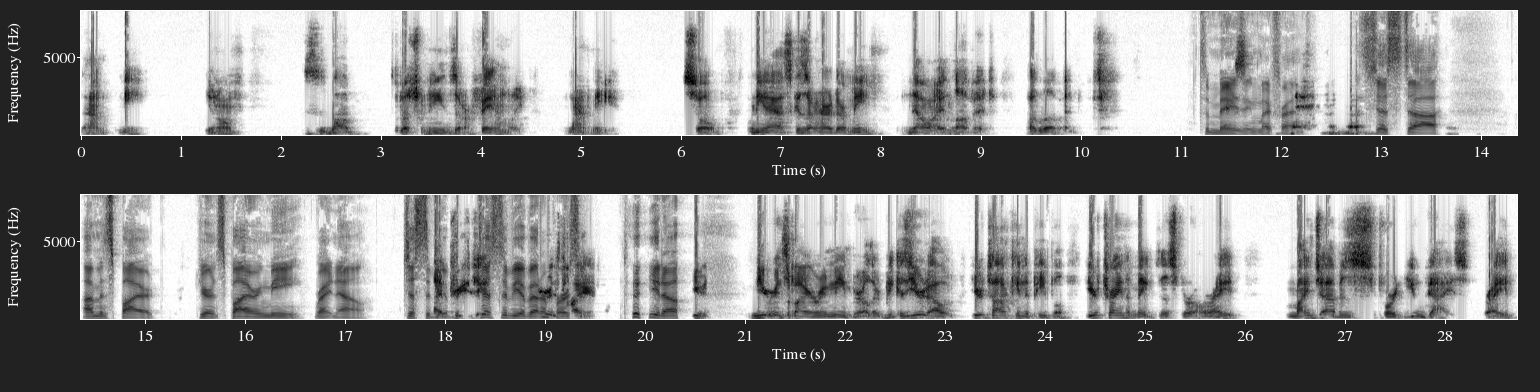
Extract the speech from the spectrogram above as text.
not me. You know, this is about special needs in our family, not me. So when you ask, is it hard on me? No, I love it. I love it. It's amazing, my friend. It's just uh, I'm inspired. You're inspiring me right now. Just to be a, just to be a better You're person. you know? You're inspiring me, brother, because you're out, you're talking to people, you're trying to make this grow, right? My job is to support you guys, right?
